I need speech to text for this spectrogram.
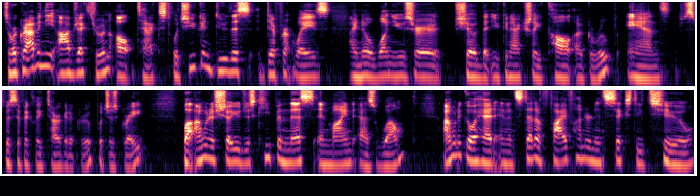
So we're grabbing the object through an alt text, which you can do this different ways. I know one user showed that you can actually call a group and specifically target a group, which is great. But I'm going to show you just keeping this in mind as well. I'm going to go ahead and instead of 562,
